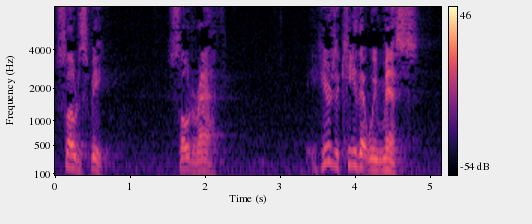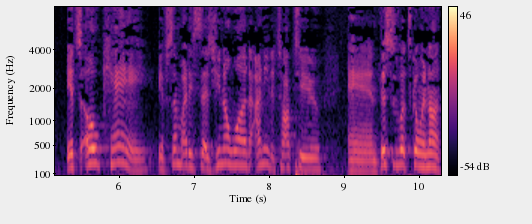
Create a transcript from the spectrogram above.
Slow to speak. Slow to wrath. Here's a key that we miss. It's okay if somebody says, you know what, I need to talk to you and this is what's going on.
